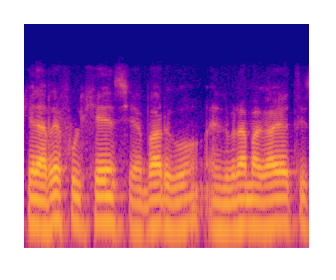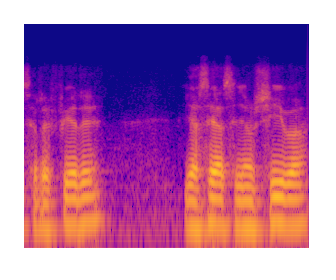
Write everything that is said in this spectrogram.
que la refulgencia, embargo, en el Brahma Gayatri se refiere ya sea al señor Shiva,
